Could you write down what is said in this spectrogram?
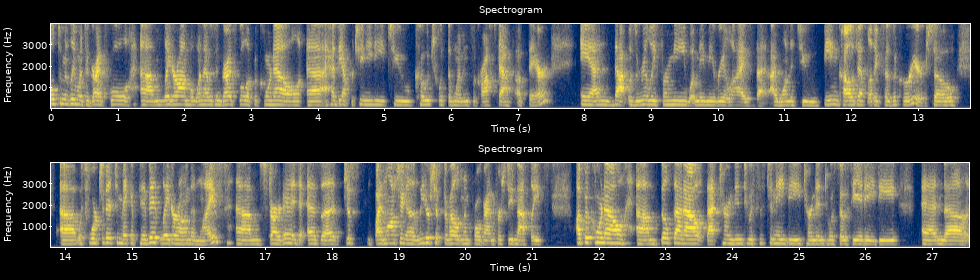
ultimately went to grad school um, later on. But when I was in grad school up at Cornell, uh, I had the opportunity to coach with the women's lacrosse staff up there, and that was really for me what made me realize that i wanted to be in college athletics as a career so uh, was fortunate to make a pivot later on in life um, started as a just by launching a leadership development program for student athletes up at cornell um, built that out that turned into assistant ad turned into associate ad and uh,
